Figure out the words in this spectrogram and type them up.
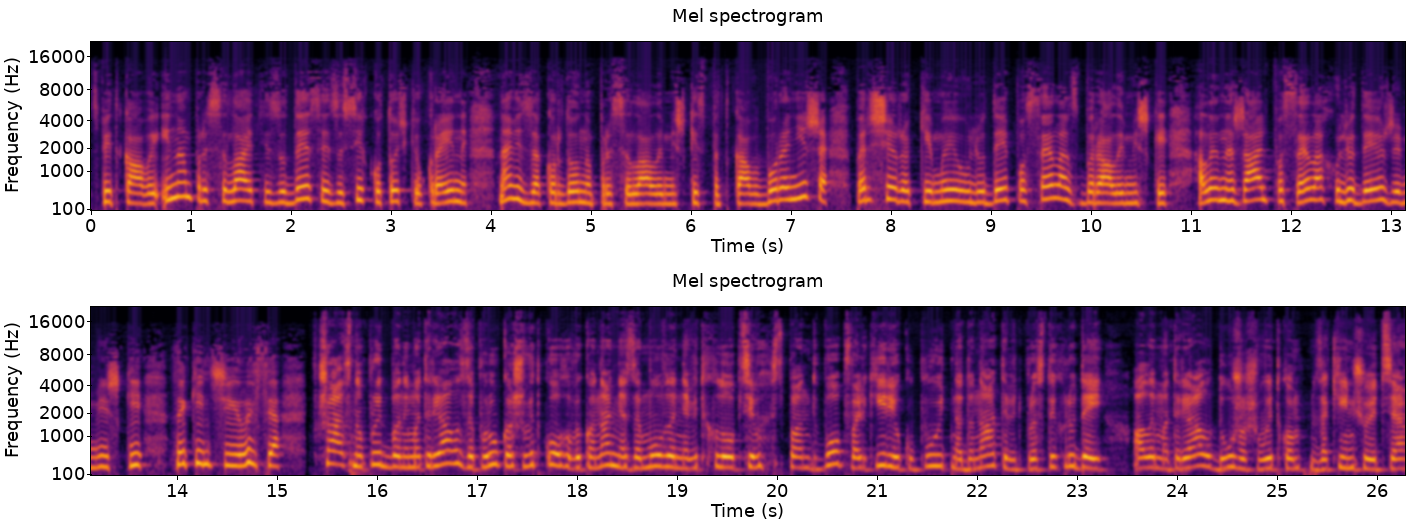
з-під кави. І нам присилають із Одеси, з усіх куточків України, навіть за кордону присилали мішки з-під кави. Бо раніше, перші роки, ми у людей по селах збирали мішки, але, на жаль, по селах у людей вже мішки закінчилися. Вчасно придбаний матеріал – запорука швидкого виконання замовлення від хлопців. Спандбоб Валькірію купують на донати від простих людей, але матеріал дуже швидко закінчується.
